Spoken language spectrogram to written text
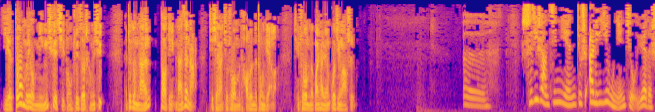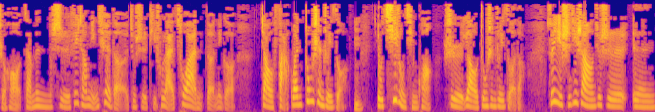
也都没有明确启动追责程序。那这个难到底难在哪儿？接下来就是我们讨论的重点了，请出我们的观察员郭静老师。呃，实际上今年就是二零一五年九月的时候，咱们是非常明确的，就是提出来错案的那个叫法官终身追责。嗯，有七种情况是要终身追责的，所以实际上就是嗯，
